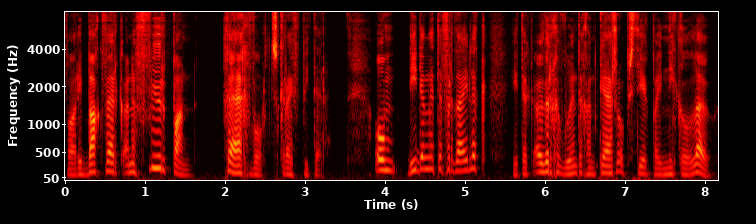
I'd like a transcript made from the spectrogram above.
waar die bakwerk aan 'n vloerpan geheg word," skryf Pieter. Om die dinge te verduidelik, het ek ouer gewoonte gaan kers opsteek by Nicol Lou.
